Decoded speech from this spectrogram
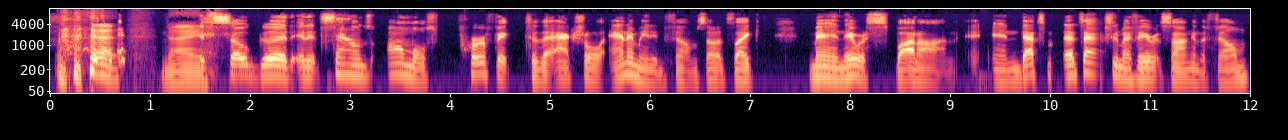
nice. It's so good, and it sounds almost perfect to the actual animated film. So it's like, man, they were spot on, and that's that's actually my favorite song in the film.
